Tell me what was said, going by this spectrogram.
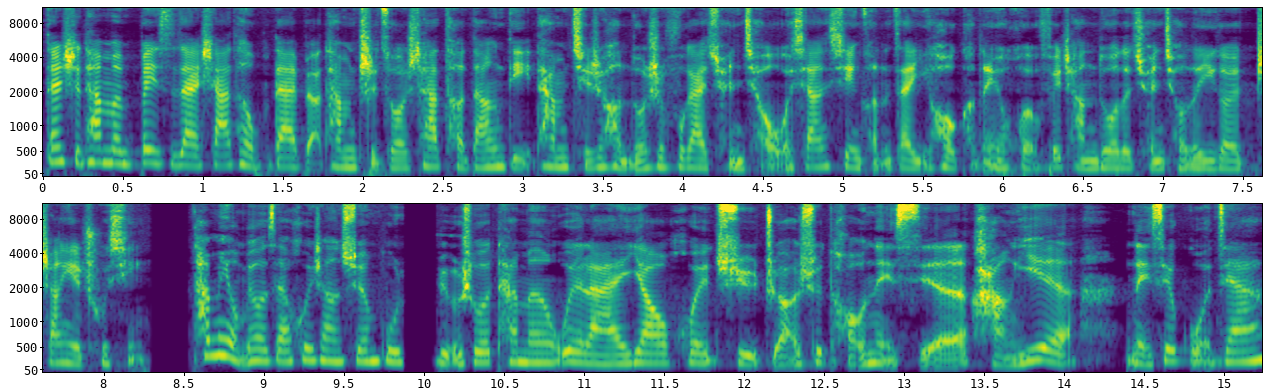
但是他们 base 在沙特，不代表他们只做沙特当地，他们其实很多是覆盖全球。我相信，可能在以后可能也会有非常多的全球的一个商业出行。他们有没有在会上宣布，比如说他们未来要会去主要去投哪些行业、哪些国家？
